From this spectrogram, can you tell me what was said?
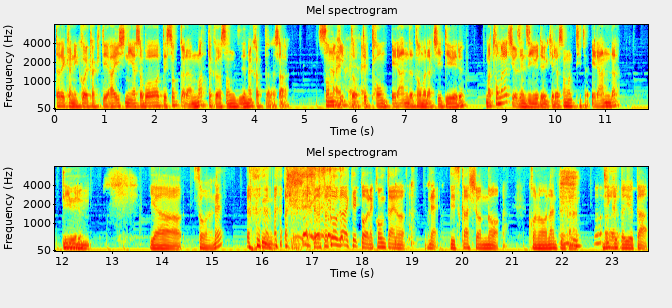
誰かに声かけて、あ、一緒に遊ぼうって、そっから全く遊んでなかったらさ、その人ってと、選んだ友達って言える？まあ、友達は全然言えるけど、その人選んだ？って言える、うん。いやー、そうだね。うん。だからそこが結構ね、今回のね、ディスカッションの、この、なんていうかな、軸というか、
